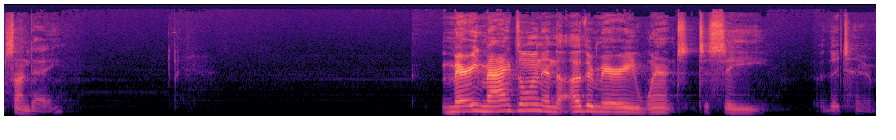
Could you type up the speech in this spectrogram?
Sunday. Mary Magdalene and the other Mary went to see the tomb.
